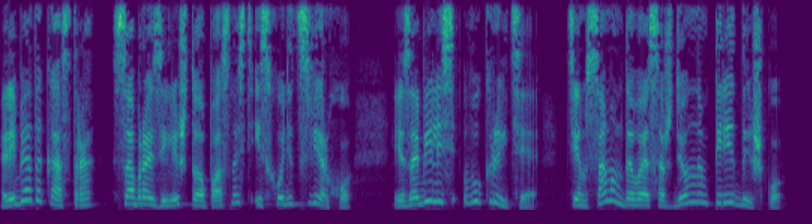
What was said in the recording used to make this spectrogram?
Ребята Кастро сообразили, что опасность исходит сверху, и забились в укрытие, тем самым давая осажденным передышку.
